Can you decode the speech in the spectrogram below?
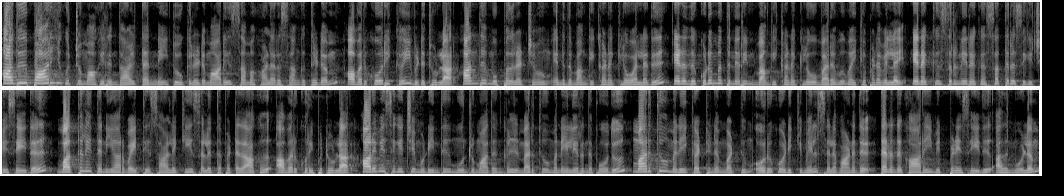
அது பாரிய குற்றமாக இருந்தால் தன்னை தூக்கிலிடுமாறு சமகால அரசாங்கத்திடம் அவர் கோரிக்கை விடுத்துள்ளார். அந்த முப்பது லட்சமும் எனது வங்கிக் கணக்கிலோ அல்லது எனது குடும்பத்தினரின் வங்கிக் கணக்கிலோ வரவு வைக்கப்படவில்லை. எனக்கு சிறுநீரக சத்திர சிகிச்சை செய்து வத்தலை தனியார் வைத்தியசாலைக்கு செலுத்தப்பட்டதாக அவர் குறிப்பிட்டுள்ளார். அறுவை சிகிச்சை முடிந்து மூன்று மாதங்கள் மருத்துவமனையில் இருந்தபோது மருத்துவமனை கட்டணம் மட்டும் ஒரு கோடிக்கு மேல் செலவானது. தனது காரை விற்பனை செய்து அதன் மூலம்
